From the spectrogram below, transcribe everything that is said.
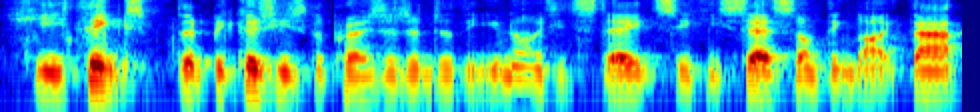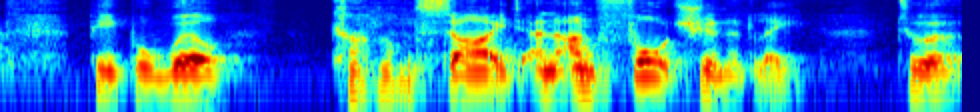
He thinks that because he's the president of the United States, if he says something like that, people will come on side. And unfortunately, to a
